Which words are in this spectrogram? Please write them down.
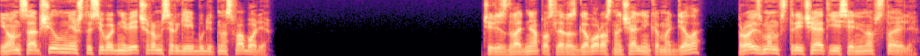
и он сообщил мне, что сегодня вечером Сергей будет на свободе. Через два дня после разговора с начальником отдела Ройзман встречает Есенина в стойле.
